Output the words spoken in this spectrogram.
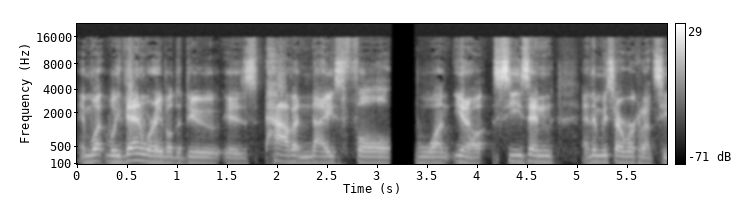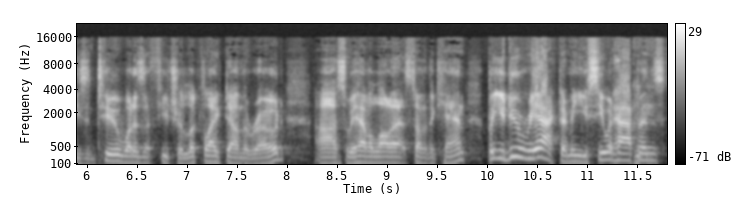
And what we then were able to do is have a nice full one you know season and then we started working on season two what does the future look like down the road uh, so we have a lot of that stuff in the can but you do react i mean you see what happens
